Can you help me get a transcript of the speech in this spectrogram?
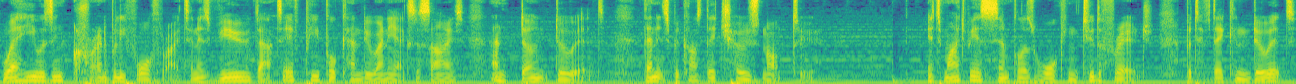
where he was incredibly forthright in his view that if people can do any exercise and don't do it, then it's because they chose not to. It might be as simple as walking to the fridge, but if they can do it,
